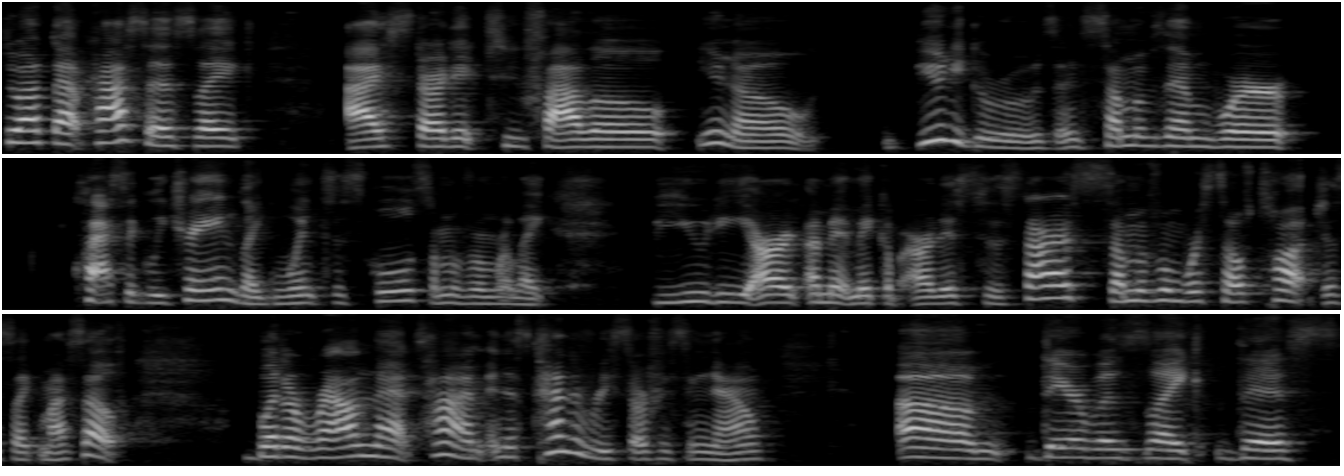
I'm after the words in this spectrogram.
throughout that process, like I started to follow, you know, beauty gurus, and some of them were classically trained, like went to school. Some of them were like beauty art, I meant makeup artists to the stars. Some of them were self taught, just like myself. But around that time, and it's kind of resurfacing now, um, there was like this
